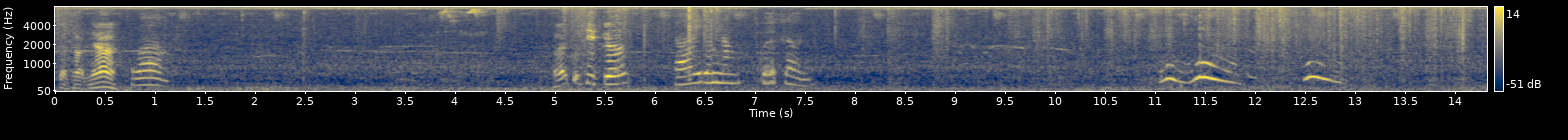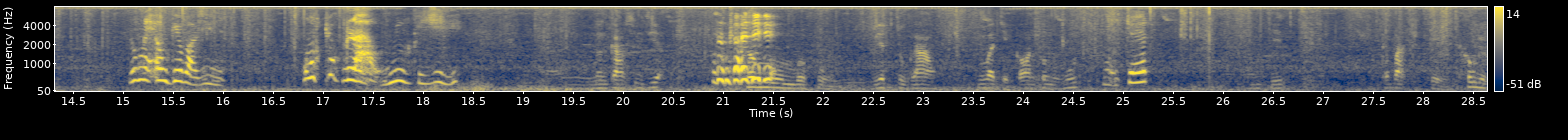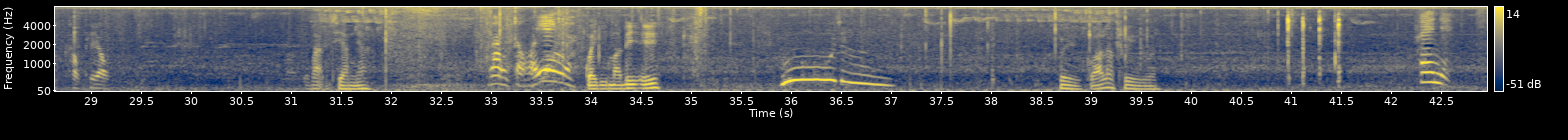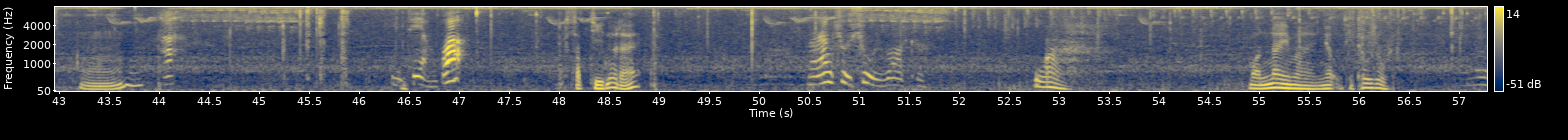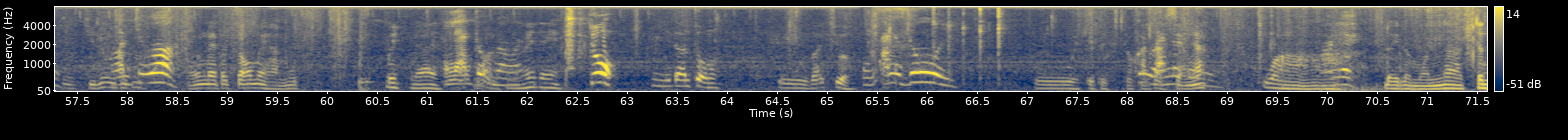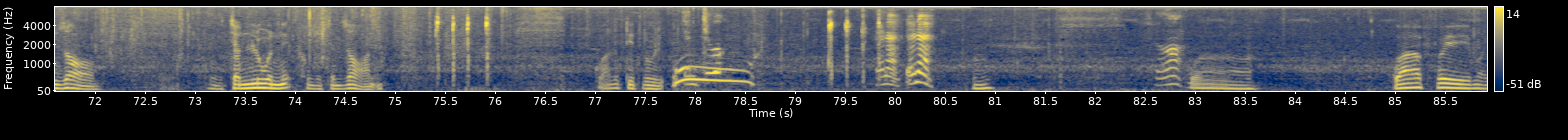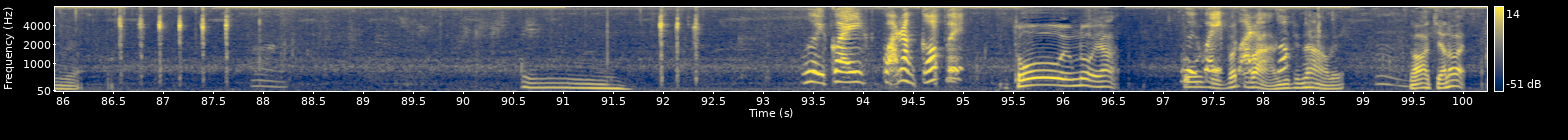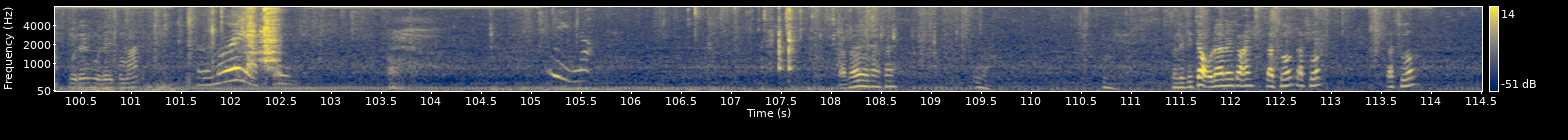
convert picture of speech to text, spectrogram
cẩn thận nha. vâng. Đấy có thịt kìa. Đấy em đang quét rồi lúc nãy ông kia bảo gì nhỉ? Ông chúc đảo như cái gì? Nâng cao sĩ diện. Cơm mồm bờ phổi giết trùng lao nhưng mà trẻ con không được hút. Ngộ chết. Không chết. Các bạn để không được học theo các bạn xem nhá. Làm trói anh à. Quay đi mà đi ấy phê quá là phê luôn. Hay nhỉ? Ừ. Thèm quá. Sắp chín rồi đấy. Nó đang sủi sủi bọt rồi wow. món này mà nhậu thì thôi rồi. Chín rồi chưa? Hôm nay tao cho mày hẳn một bịch này anh ăn trộm rồi. Hết đây trộm mày nghĩ tao ăn trộm à? Ui vãi trưởng anh ăn được rồi. Ui từ từ cho khán giả xem nhá. wow. Đây là món à, chân giò. Chân luôn đấy không phải chân giò nữa. Quá là tuyệt vời. Chân trước. Đây này đây này. Ừ. Wow. Quá phê mọi người ạ Ừ. Ừm. Người quay quá đẳng cấp ấy thôi ông nội ạ. Tôi Người phải vất vả như thế nào đấy. Ừ. đó chén rồi ngồi đây ngồi đây cho mát Rồi mới là đặt đây đặt đây. Ui. Rồi lấy cái chậu ra đây cho anh. Đặt xuống đặt xuống. Đặt xuống.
